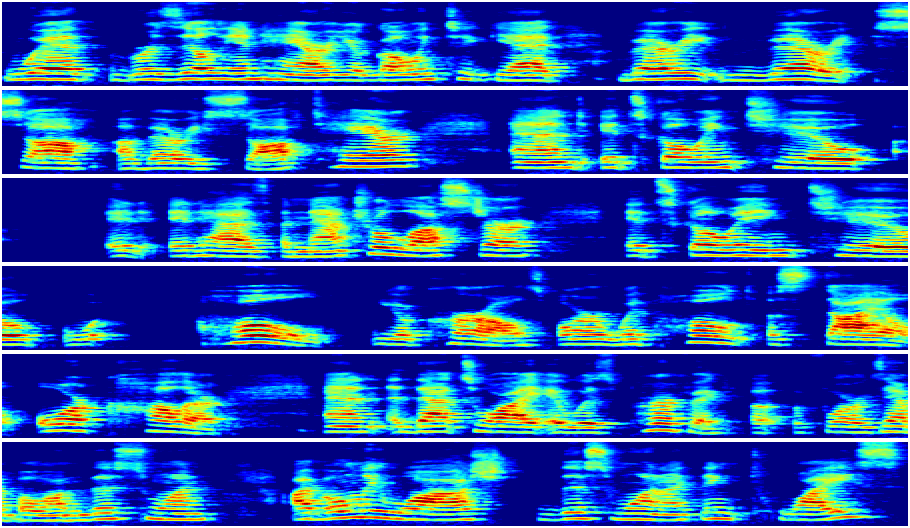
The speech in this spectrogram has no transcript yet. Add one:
With Brazilian hair, you're going to get very, very soft, a very soft hair. And it's going to, it, it has a natural luster. It's going to hold your curls or withhold a style or color. And that's why it was perfect. Uh, for example, on this one, I've only washed this one, I think, twice,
